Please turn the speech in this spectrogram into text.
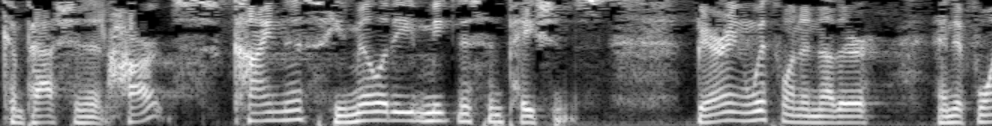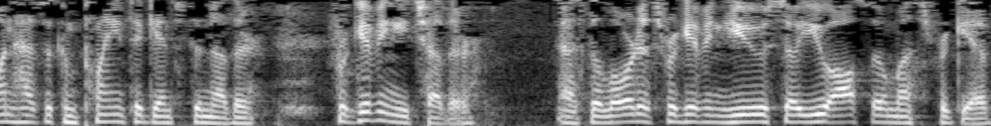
compassionate hearts, kindness, humility, meekness, and patience, bearing with one another, and if one has a complaint against another, forgiving each other. As the Lord has forgiven you, so you also must forgive.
